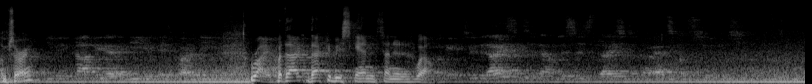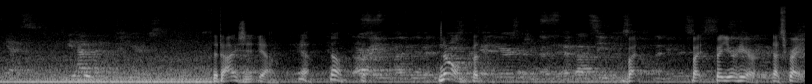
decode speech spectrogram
I'm sorry. You get a copy of that ID as part of the email. Right, but that, that could be scanned and sent in as well. Okay, so the diocese, is now, this is, the diocese now asking us to do this. Yes, we have been for years. The diocese, yeah, yeah, no. Sorry, I've No, but- 10 years, I've not seen this. But, I mean, this but, but you're here, that's great.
